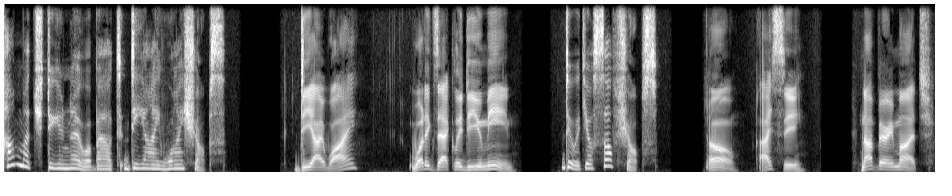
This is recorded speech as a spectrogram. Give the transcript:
How much do you know about DIY shops? DIY? What exactly do you mean? Do it yourself shops. Oh, I see. Not very much.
